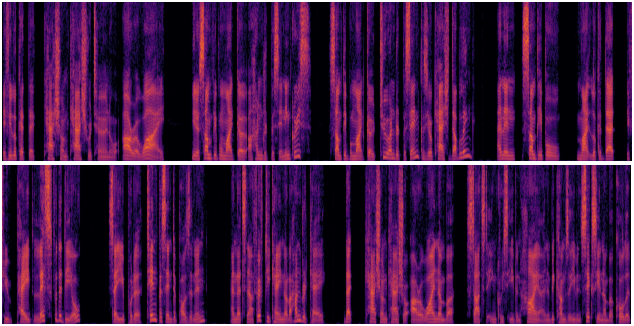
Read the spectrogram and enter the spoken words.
if you look at the cash on cash return or ROI, you know, some people might go 100% increase, some people might go 200% because your cash doubling, and then some people might look at that if you paid less for the deal, say you put a 10% deposit in, and that's now 50k, not 100k, that cash on cash or ROI number starts to increase even higher and it becomes an even sexier number. Call it,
